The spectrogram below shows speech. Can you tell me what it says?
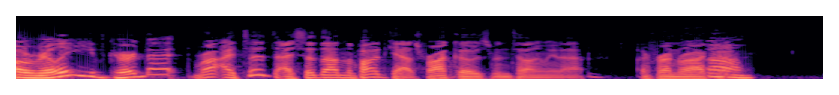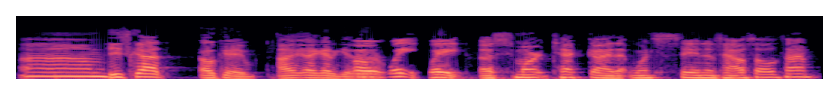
Oh, really? You've heard that? I said, I said that on the podcast. Rocco's been telling me that. My friend Rocco. Oh, um. He's got okay. I, I gotta get. It. Oh, it. wait, wait. A smart tech guy that wants to stay in his house all the time.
